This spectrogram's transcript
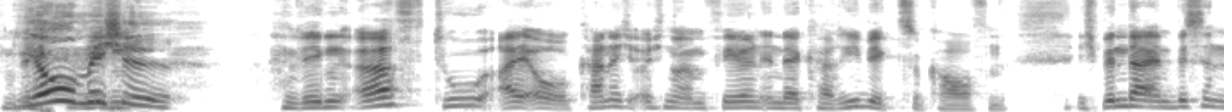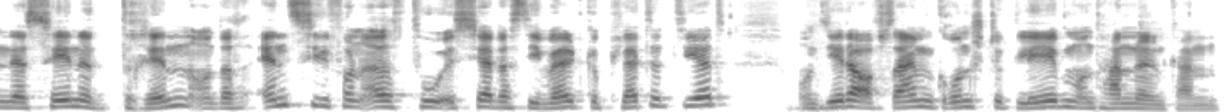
Yo, Michel! Wegen Earth2.io kann ich euch nur empfehlen, in der Karibik zu kaufen. Ich bin da ein bisschen in der Szene drin und das Endziel von Earth2 ist ja, dass die Welt geplättet wird und jeder auf seinem Grundstück leben und handeln kann.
